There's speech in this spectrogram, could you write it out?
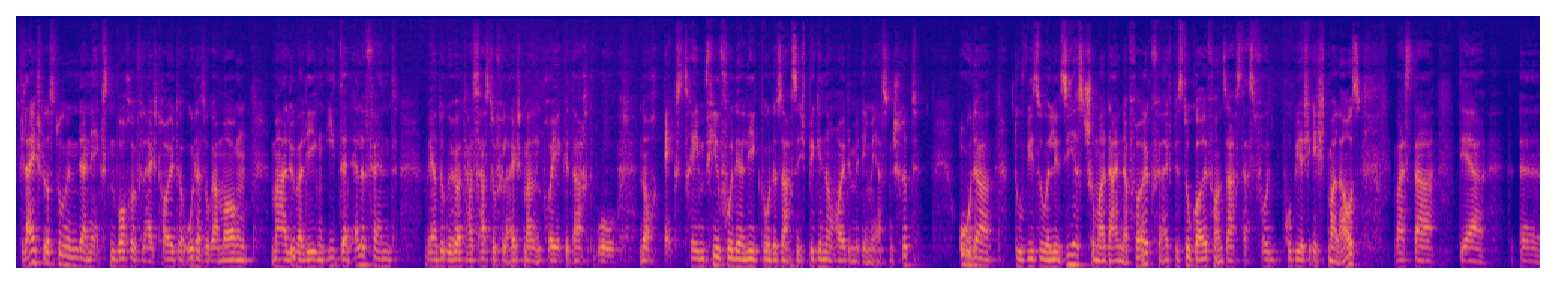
Vielleicht wirst du in der nächsten Woche, vielleicht heute oder sogar morgen mal überlegen, Eat That Elephant. Während du gehört hast, hast du vielleicht mal ein Projekt gedacht, wo noch extrem viel vor dir liegt, wo du sagst, ich beginne heute mit dem ersten Schritt. Oder du visualisierst schon mal deinen Erfolg. Vielleicht bist du Golfer und sagst, das probiere ich echt mal aus, was da der äh,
